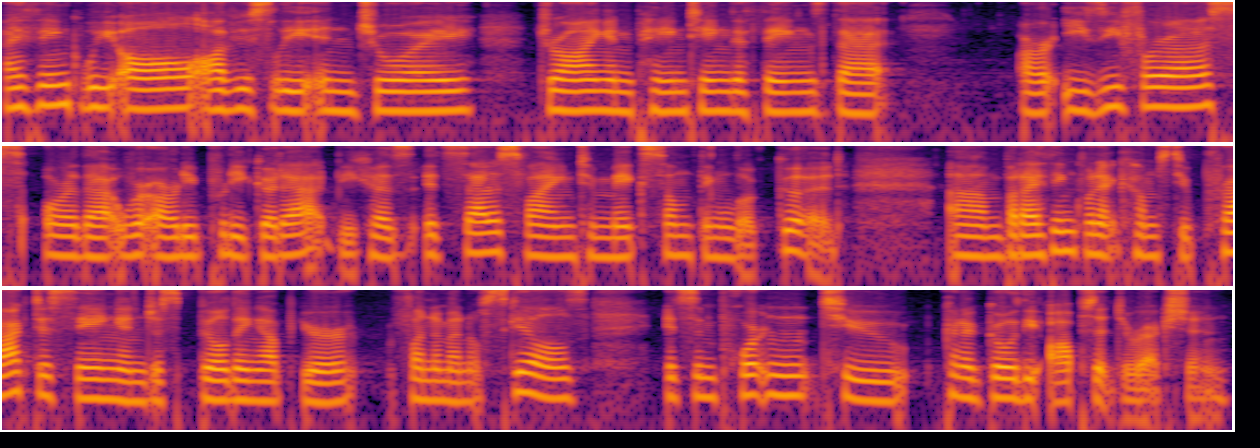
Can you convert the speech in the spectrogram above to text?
I think we all obviously enjoy drawing and painting the things that are easy for us or that we're already pretty good at because it's satisfying to make something look good. Um, but I think when it comes to practicing and just building up your fundamental skills, it's important to kind of go the opposite direction.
